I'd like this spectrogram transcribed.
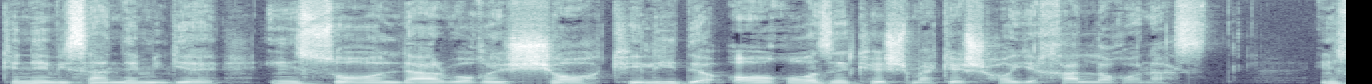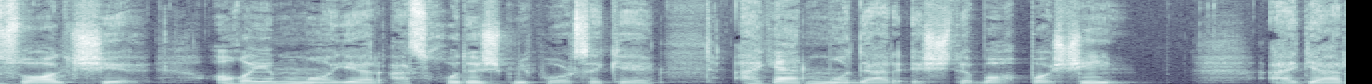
که نویسنده میگه این سوال در واقع شاه کلید آغاز کشمکش های خلاقان است این سوال چیه؟ آقای مایر از خودش می‌پرسه که اگر ما در اشتباه باشیم اگر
